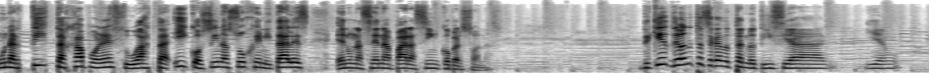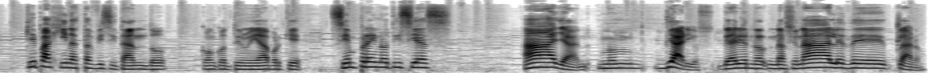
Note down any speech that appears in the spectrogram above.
Un artista japonés subasta y cocina sus genitales en una cena para cinco personas. ¿De, qué, ¿De dónde estás sacando estas noticias? ¿Qué página estás visitando con continuidad? Porque siempre hay noticias... Ah, ya, mm, diarios, diarios na- nacionales de, claro,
